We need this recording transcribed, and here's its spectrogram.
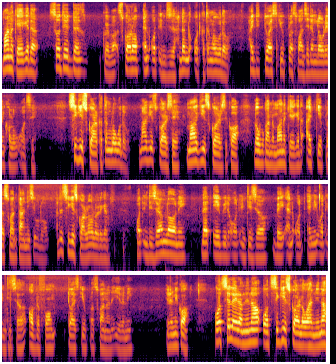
mana ke ge da so that the square of an odd integer handang na odd katang lawo da haidi twice cube plus 1 sidang lawren khalo odd se ꯁꯤꯒꯤ ꯁ꯭ꯀ꯭ꯋꯥꯔ ꯈꯛꯇꯪ ꯂꯧꯒꯗꯕ ꯃꯥꯒꯤ ꯁ꯭ꯀ꯭ꯋꯥꯔꯁꯦ ꯃꯥꯒꯤ ꯁ꯭ꯀ꯭ꯋꯥꯔꯁꯦ ꯀꯣ ꯂꯧꯕ ꯀꯥꯟꯗ ꯃꯥꯅ ꯀꯩ ꯍꯥꯏꯒꯦꯗ ꯑꯩꯠ ꯀꯦ ꯄ꯭ꯂꯁ ꯋꯥꯟ ꯇꯥꯅꯤꯁꯤ ꯎꯠꯂꯣ ꯑꯗꯨ ꯁꯤꯒꯤ ꯁ꯭ꯀ꯭ꯋꯥꯔ ꯂꯧꯔ ꯂꯣꯏꯔꯦ ꯀꯩꯅꯣ odd integer ꯑꯃ ꯂꯧꯔꯅꯤ let a be the odd integer by an odd any odd integer of the form twice की ऊपर स्क्वायर इरनी इरनी को ओट से लेरमें ओट से की स्क्वायर लो हम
